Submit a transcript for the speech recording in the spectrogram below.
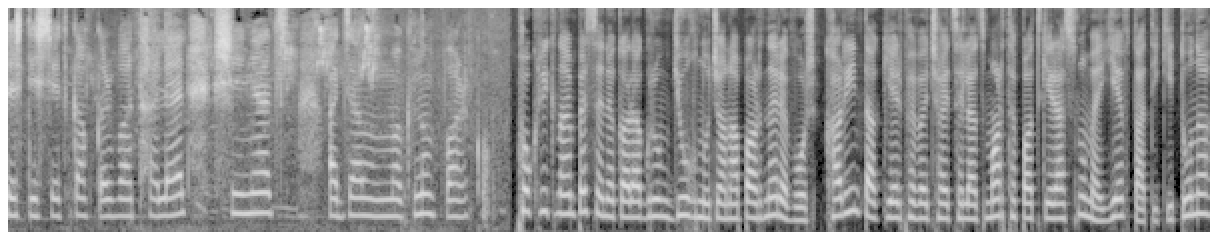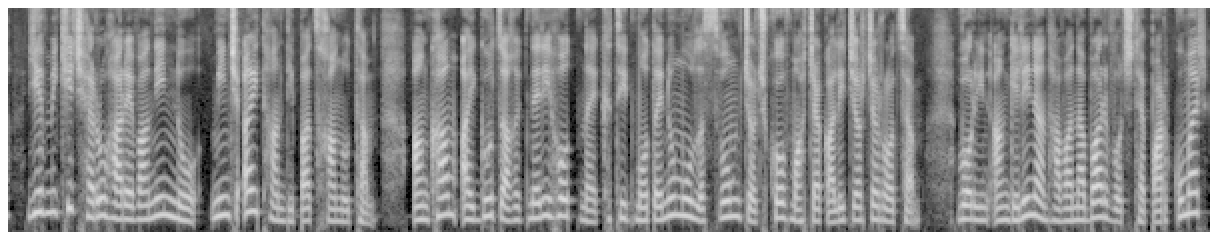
ցեստի սետկավ կրվաթալել, շինած աջալը մկնում պարկում։ Փոքրիկն այնպես է նկարագրում գյուղն ու ճանապարհները, որ քարին տակ երբևէ չայցելած մարդը պատկերացնում է եւ տատիկի տունը, եւ մի քիչ հեռու հարևանինն ու մինչ այդ հանդիպած խանութը։ Անկամ այգու ծաղիկների հոտն է քթիտ մոտենում ու լսվում ճոճքով մահճակալի ճռճռոցը, որին Անգելինան հավանաբար ոչ թե պարկում էր,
